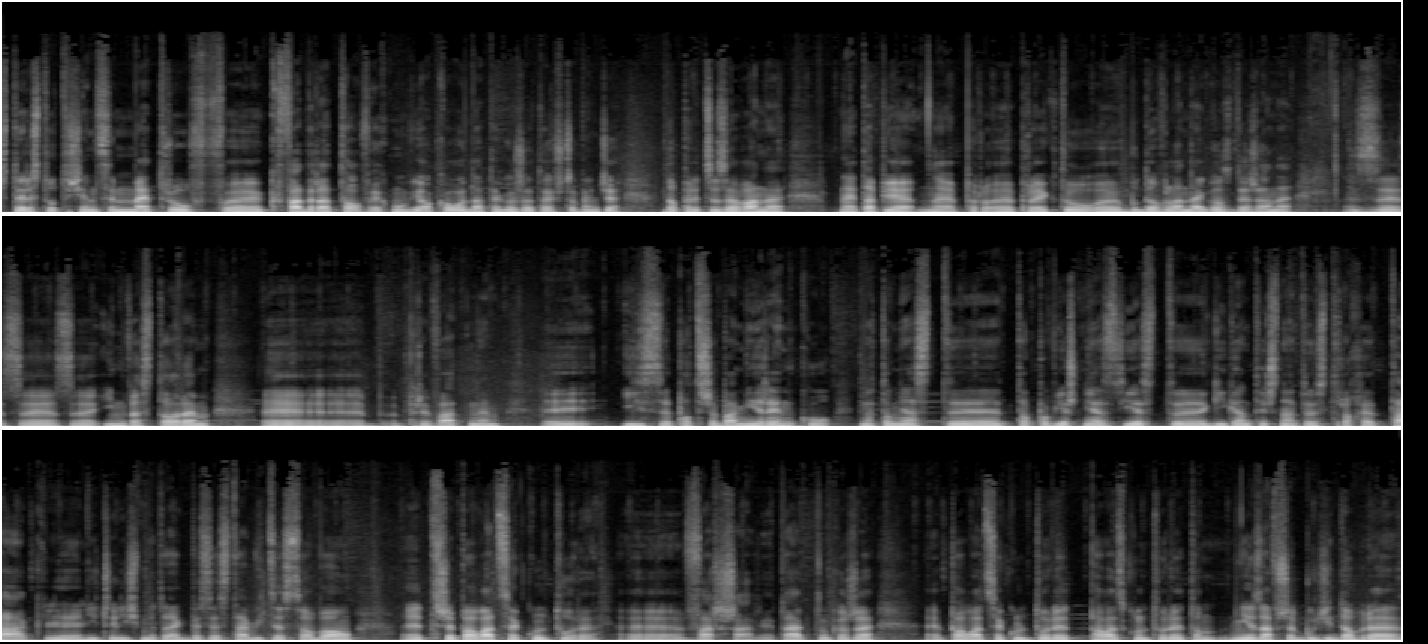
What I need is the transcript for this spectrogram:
400 tysięcy metrów e, kwadratowych. Mówię około, dlatego że to jeszcze będzie doprecyzowane na etapie e, pro, projektu e, budowlanego, zderzane z, z, z inwestorem prywatnym i z potrzebami rynku. Natomiast ta powierzchnia jest, jest gigantyczna. To jest trochę tak, liczyliśmy to jakby zestawić ze sobą trzy pałace kultury w Warszawie, tak? Tylko, że pałace kultury, pałac kultury to nie zawsze budzi dobre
